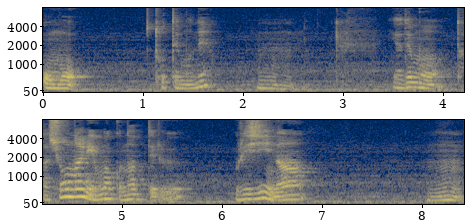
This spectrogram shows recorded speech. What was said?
思うとてもね。うん。いやでも多少なり上手くなってる。嬉しいな。うん。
